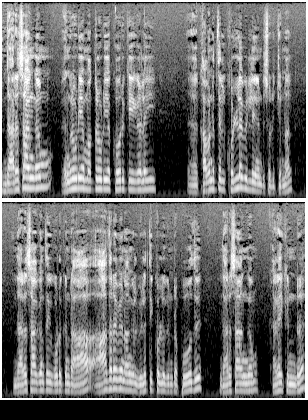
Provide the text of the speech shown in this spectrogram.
இந்த அரசாங்கம் எங்களுடைய மக்களுடைய கோரிக்கைகளை கவனத்தில் கொள்ளவில்லை என்று சொல்லி சொன்னால் இந்த அரசாங்கத்துக்கு கொடுக்கின்ற ஆ- ஆதரவை நாங்கள் விலத்திக் கொள்ளுகின்ற போது இந்த அரசாங்கம் கலைக்கின்ற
